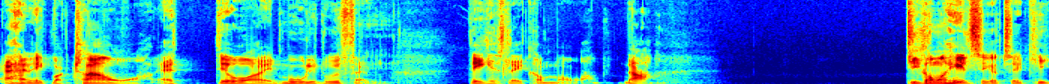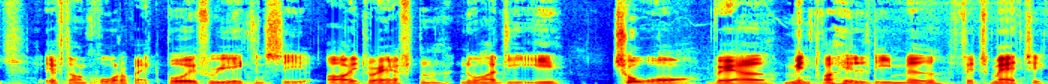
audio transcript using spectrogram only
at han ikke var klar over, at det var et muligt udfald. Det kan jeg slet ikke komme over. Nå. De kommer helt sikkert til at kigge efter en quarterback, både i free agency og i draften. Nu har de i to år været mindre heldige med Fitzmagic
